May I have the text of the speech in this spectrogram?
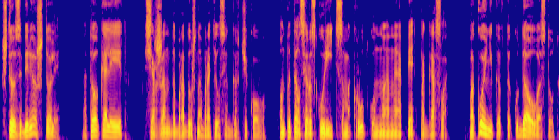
«Что, заберешь, что ли? А то калеет!» Сержант добродушно обратился к Горчакову. Он пытался раскурить самокрутку, но она опять погасла. «Покойников-то куда у вас тут?»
